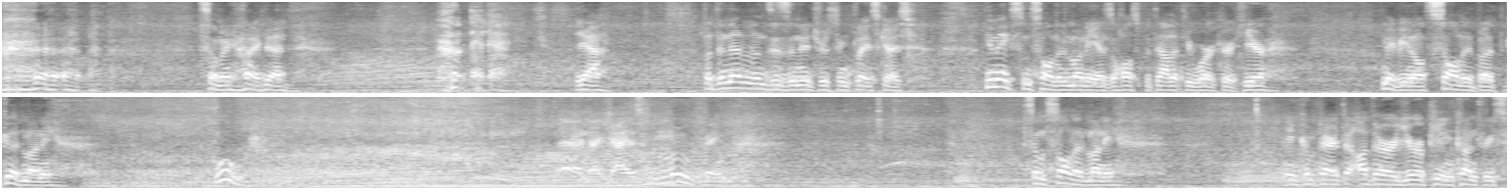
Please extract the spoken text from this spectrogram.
something like that. yeah, but the Netherlands is an interesting place, guys. You make some solid money as a hospitality worker here. Maybe not solid, but good money. Ooh. And that guy's moving. Some solid money in compared to other European countries.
